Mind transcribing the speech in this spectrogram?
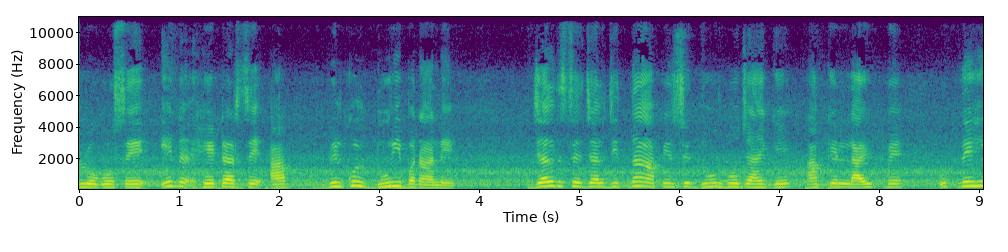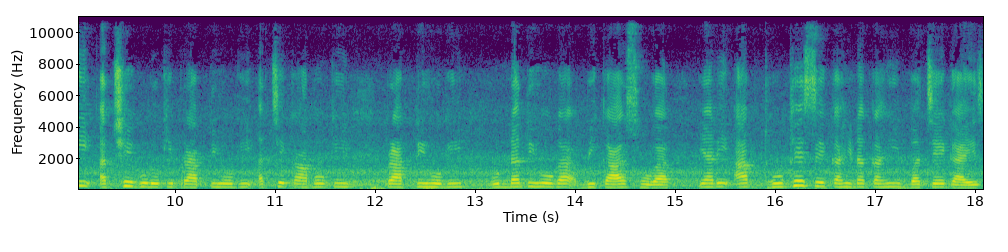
लोगों से, इन हेटर से आप बिल्कुल दूरी बना लें। जल्द से जल्द जितना आप इनसे दूर हो जाएँगे, आपके लाइफ में उतने ही अच्छे गुणों की प्राप्ति होगी, अच्छे कामों की प्राप्ति होगी, उन्नति होगा, विकास होगा। यानी आप धोखे से कहीं ना कहीं बचे गाइस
